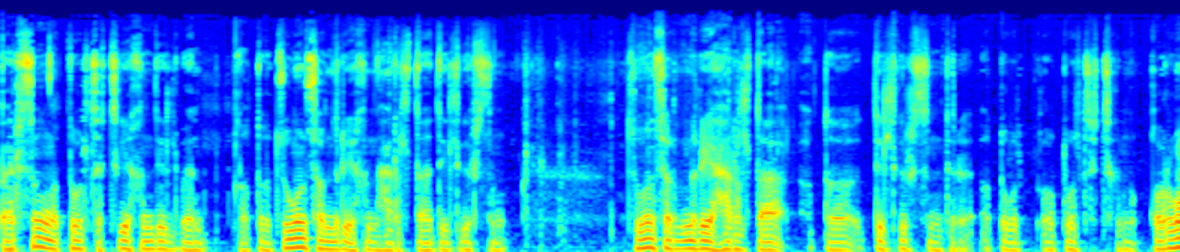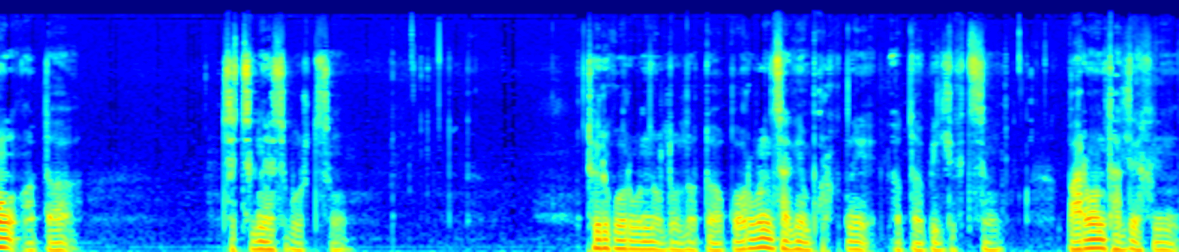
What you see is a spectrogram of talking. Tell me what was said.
барьсан удуул цацгийнхэн дэл байна. Одоо зүүн сонрынх нь харалдаад илгэрсэн зүүн сар нарын харалда одоо дэлгэрсэн тэр одоо удвал цэцэг нь гурван одоо цэцэгнээс бүрдсэн. Тэр гурав нь бол одоо гурван цагийн бурхтны одоо бэлэгдсэн. Баруун талынх нь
